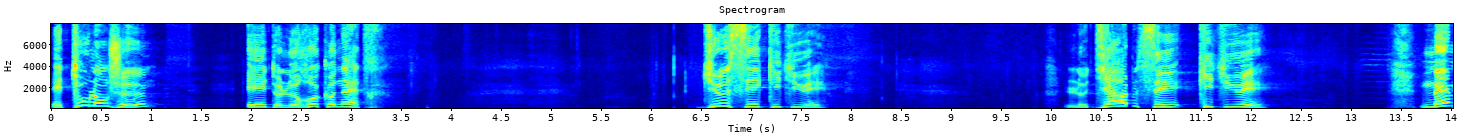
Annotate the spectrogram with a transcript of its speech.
Et tout l'enjeu est de le reconnaître. Dieu sait qui tu es. Le diable sait qui tu es. Même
